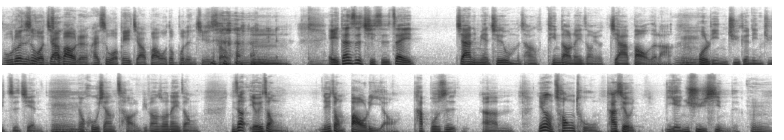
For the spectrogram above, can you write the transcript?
无论是我家暴人还是我被家暴，我都不能接受。嗯，哎，但是其实，在家里面其实我们常听到那种有家暴的啦，嗯、或邻居跟邻居之间，嗯、那种互相吵的，比方说那种，你知道有一种有一种暴力哦，它不是嗯，有一种冲突，它是有延续性的，嗯，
